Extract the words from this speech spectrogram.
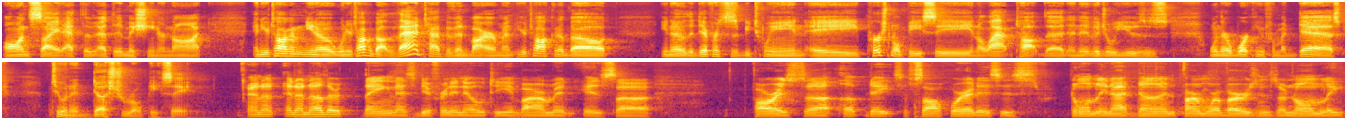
on site at the at the machine or not. And you're talking, you know, when you're talking about that type of environment, you're talking about, you know, the differences between a personal PC and a laptop that an individual uses when they're working from a desk to an industrial PC. And a, and another thing that's different in the OT environment is, uh, far as uh, updates of software, this is normally not done. Firmware versions are normally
